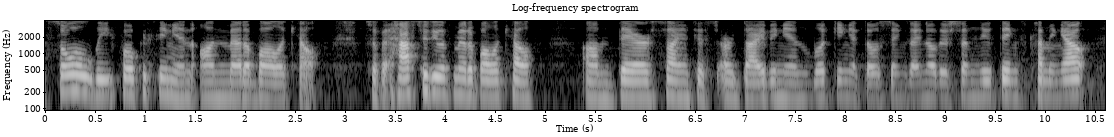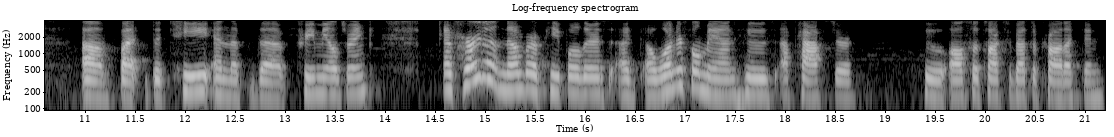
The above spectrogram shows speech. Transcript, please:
solely focusing in on metabolic health. So if it has to do with metabolic health, um, their scientists are diving in, looking at those things. I know there's some new things coming out, um, but the tea and the the pre meal drink. I've heard a number of people. There's a, a wonderful man who's a pastor, who also talks about the product, and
